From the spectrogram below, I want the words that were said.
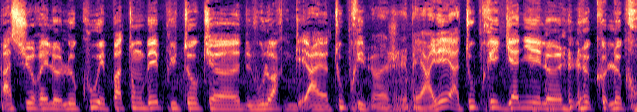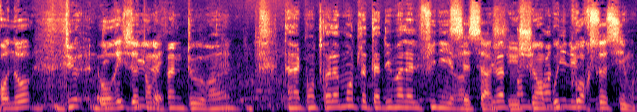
assurer le, le coup et pas tomber plutôt que de vouloir à tout prix, je vais pas y arriver, à tout prix gagner le, le, le chrono au risque de tomber. Fin de tour. Hein. T'as un contre-la-montre, là, t'as du mal à le finir. C'est ça, je, je suis en bout de course aussi, moi.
